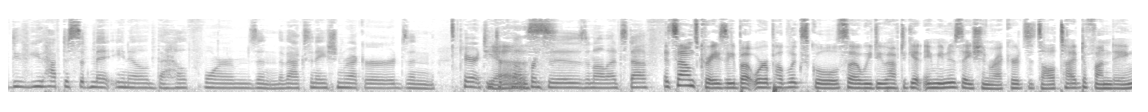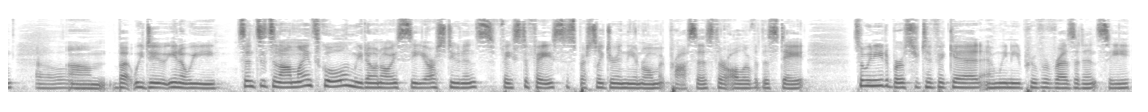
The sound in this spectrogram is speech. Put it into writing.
do you have to submit, you know, the health forms and the vaccination records and parent teacher Yes. conferences and all that stuff? It sounds crazy, but we're a public school, so we do have to get immunization records. It's all tied to funding. Oh. Um, but we do, you know, we since it's an online school and we don't always see our students face to face, especially during the enrollment process. They're all over the state. So we need a birth certificate and we need proof of residency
